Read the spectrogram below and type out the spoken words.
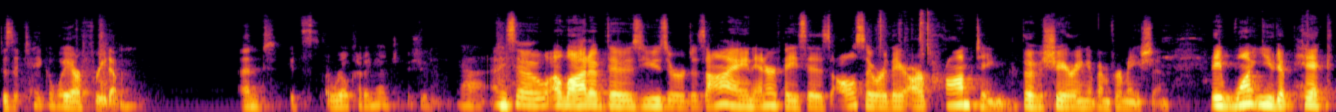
Does it take away our freedom? And it's a real cutting edge issue. Yeah, and so a lot of those user design interfaces also are they are prompting the sharing of information. They want you to pick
